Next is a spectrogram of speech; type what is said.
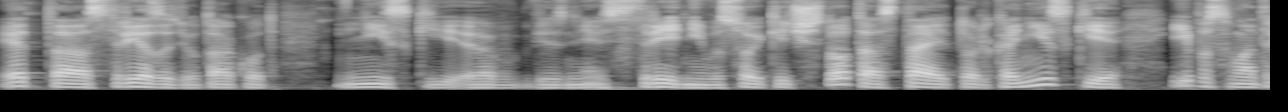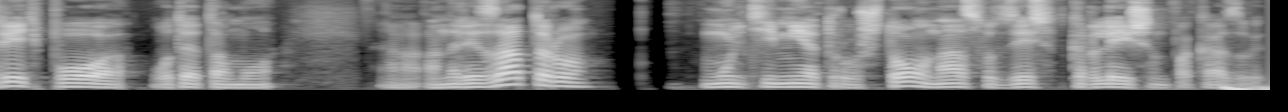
это срезать вот так вот низкие, э, извиняюсь, средние высокие частоты, оставить только низкие и посмотреть по вот этому анализатору, мультиметру, что у нас вот здесь вот correlation показывает.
